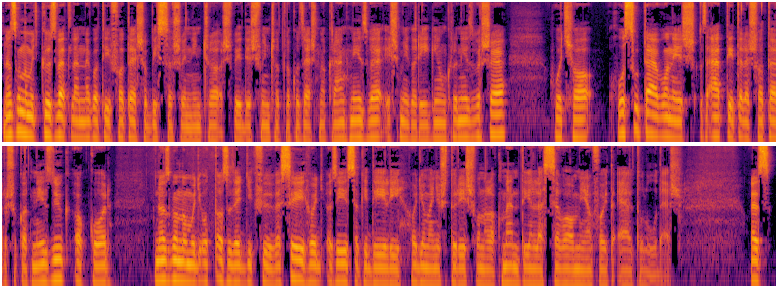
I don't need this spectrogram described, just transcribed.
Én azt gondolom, hogy közvetlen negatív hatása biztos, hogy nincs a svéd és finn csatlakozásnak ránk nézve, és még a régiónkra nézve se. Hogyha hosszú távon és az áttételes határosokat nézzük, akkor én azt gondolom, hogy ott az az egyik fő veszély, hogy az északi-déli hagyományos törésvonalak mentén lesz-e valamilyen fajta eltolódás. Ez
